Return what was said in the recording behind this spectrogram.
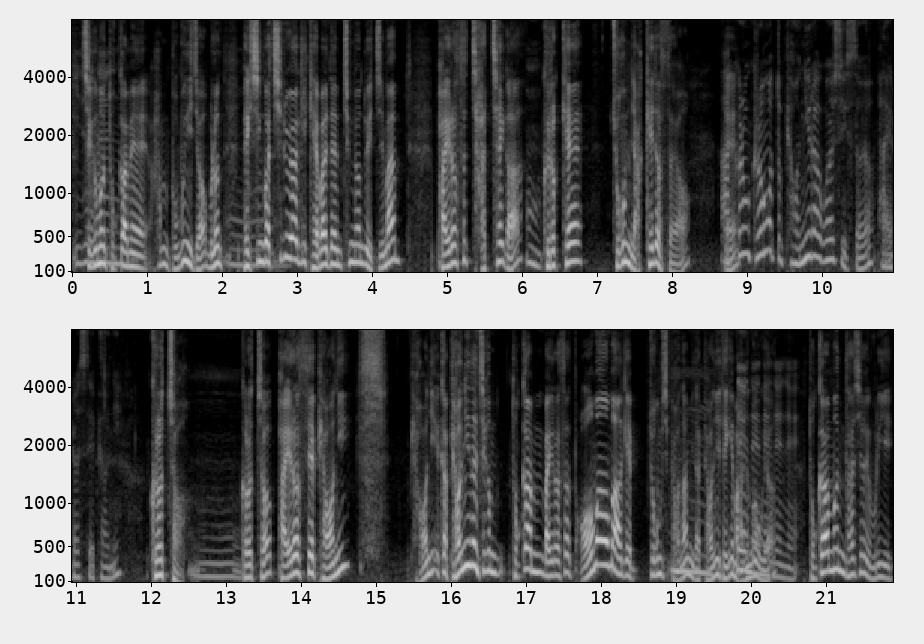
네, 지금은 독감의 한 부분이죠. 물론 음. 백신과 치료약이 개발된 측면도 있지만 바이러스 자체가 음. 그렇게 조금 약해졌어요. 아 네. 그럼 그런 것도 변이라고 할 수 있어요? 바이러스의 변이? 그렇죠. 음. 그렇죠. 바이러스의 변이 변이 그러니까 변이는 지금 독감 바이러스 어마어마하게 조금씩 변합니다. 음. 변이 되게 많은 거고요. 네네네네. 독감은 사실 우리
